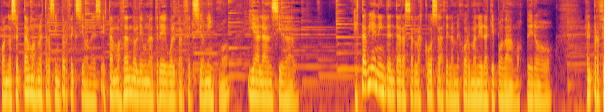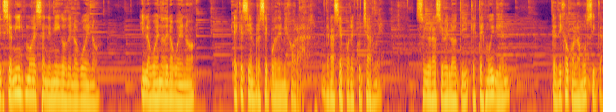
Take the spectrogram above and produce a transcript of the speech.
Cuando aceptamos nuestras imperfecciones, estamos dándole una tregua al perfeccionismo y a la ansiedad. Está bien intentar hacer las cosas de la mejor manera que podamos, pero el perfeccionismo es enemigo de lo bueno y lo bueno de lo bueno es que siempre se puede mejorar. Gracias por escucharme. Soy Horacio Velotti, que estés muy bien. Te dejo con la música.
